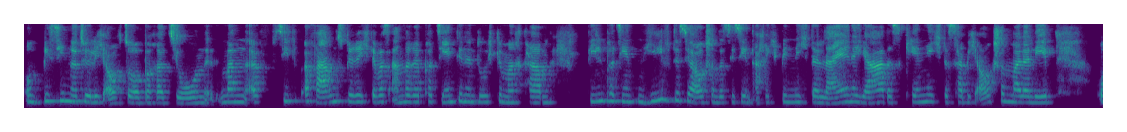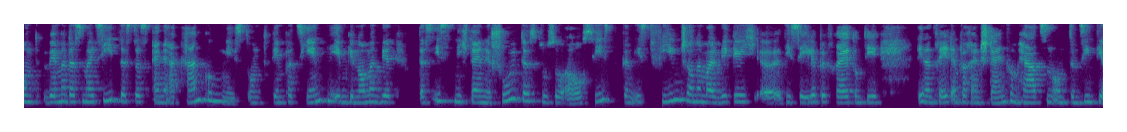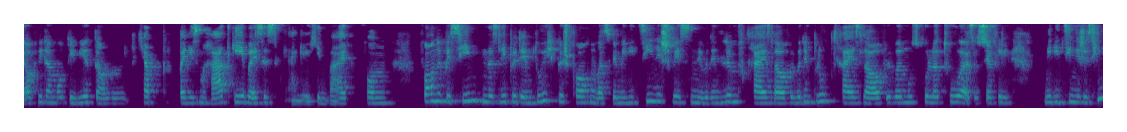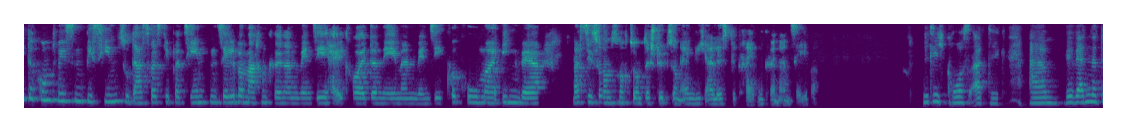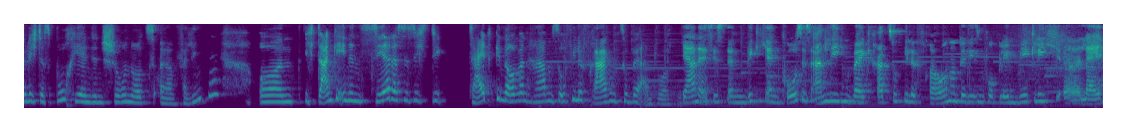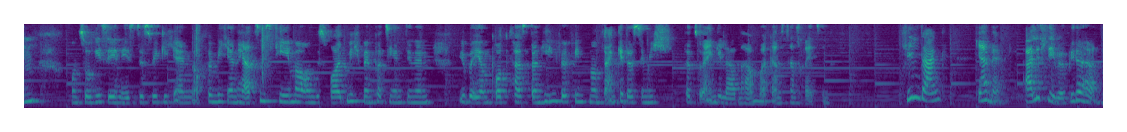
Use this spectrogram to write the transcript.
und bis hin natürlich auch zur Operation. Man äh, sieht Erfahrungsberichte, was andere Patientinnen durchgemacht haben. Vielen Patienten hilft es ja auch schon, dass sie sehen, ach, ich bin nicht alleine, ja, das kenne ich, das habe ich auch schon mal erlebt. Und wenn man das mal sieht, dass das eine Erkrankung ist und dem Patienten eben genommen wird, das ist nicht deine Schuld, dass du so aussiehst, dann ist vielen schon einmal wirklich äh, die Seele befreit und die, denen fällt einfach ein Stein vom Herzen und dann sind die auch wieder motivierter. Und ich habe bei diesem Ratgeber ist es eigentlich in Wahrheit von vorne bis hinten das Lipödem durchbesprochen, was wir medizinisch wissen über den Lymphkreislauf, über den Blutkreislauf, über Muskulatur, also sehr viel medizinisches Hintergrundwissen bis hin zu das, was die Patienten selber machen können, wenn sie Heilkräuter nehmen, wenn sie Kurkuma, Ingwer, was sie sonst noch zur Unterstützung eigentlich alles betreiben können selber. Wirklich großartig. Ähm, wir werden natürlich das Buch hier in den Show Notes äh, verlinken. Und ich danke Ihnen sehr, dass Sie sich die Zeit genommen haben, so viele Fragen zu beantworten. Gerne, es ist ein, wirklich ein großes Anliegen, weil gerade so viele Frauen unter diesem Problem wirklich äh, leiden. Und so gesehen ist es wirklich ein, auch für mich ein Herzensthema und es freut mich, wenn Patientinnen über Ihren Podcast dann Hilfe finden und danke, dass Sie mich dazu eingeladen haben. War ganz, ganz reizend. Vielen Dank. Gerne. Alles Liebe. Wiederhören.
